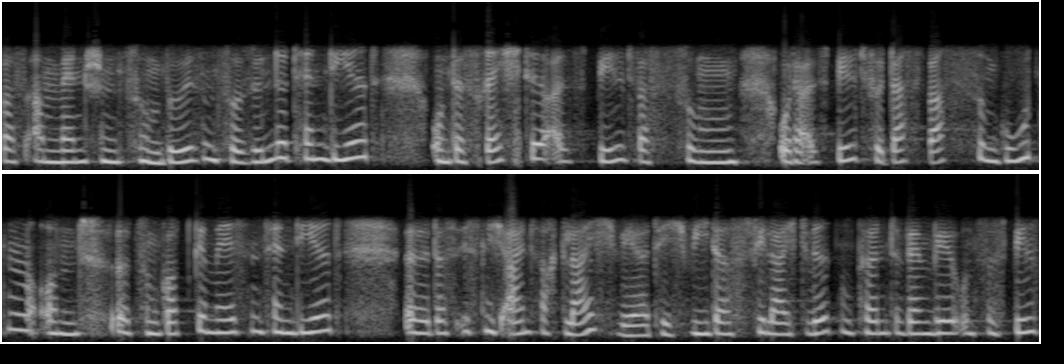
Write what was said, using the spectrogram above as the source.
was am Menschen zum Bösen, zur Sünde tendiert und das Rechte als Bild, was zum oder als Bild für das, was zum Guten und äh, zum Gottgemäßen tendiert. Äh, das ist nicht einfach gleichwertig, wie das vielleicht wirken könnte, wenn wir uns das Bild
